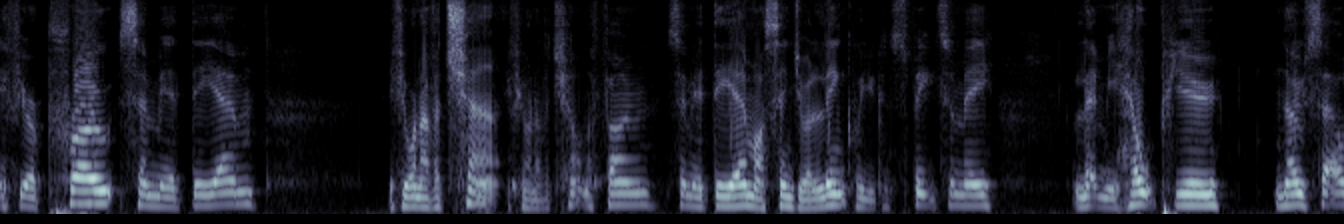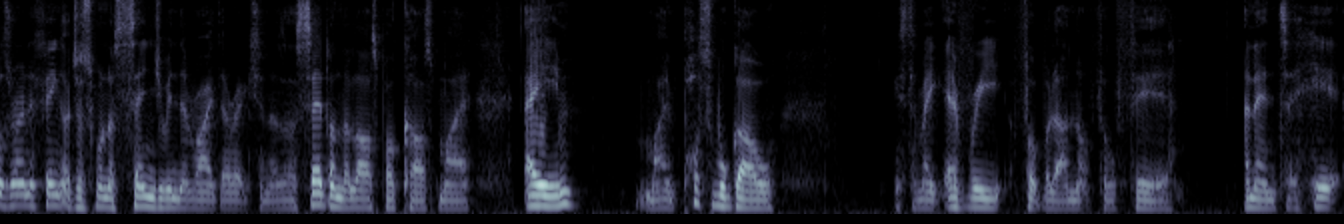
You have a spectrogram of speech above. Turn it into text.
If you're a pro, send me a DM. If you want to have a chat, if you want to have a chat on the phone, send me a DM. I'll send you a link where you can speak to me. Let me help you. No sales or anything. I just want to send you in the right direction. As I said on the last podcast, my aim, my impossible goal, is to make every footballer not feel fear and then to hit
